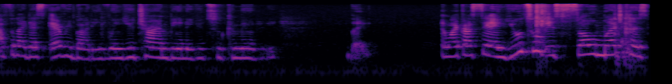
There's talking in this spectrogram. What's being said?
I feel like that's everybody when you try and be in a YouTube community. Like and like I said, YouTube is so much because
